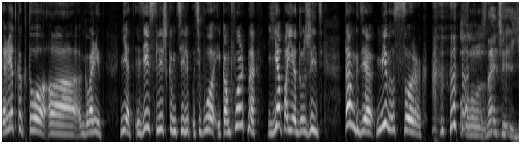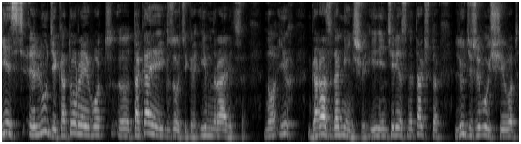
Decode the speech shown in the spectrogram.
редко кто э, говорит, нет, здесь слишком тепло и комфортно, я поеду жить там, где минус 40. Знаете, есть люди, которые вот э, такая экзотика, им нравится, но их гораздо меньше. И интересно так, что люди, живущие вот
